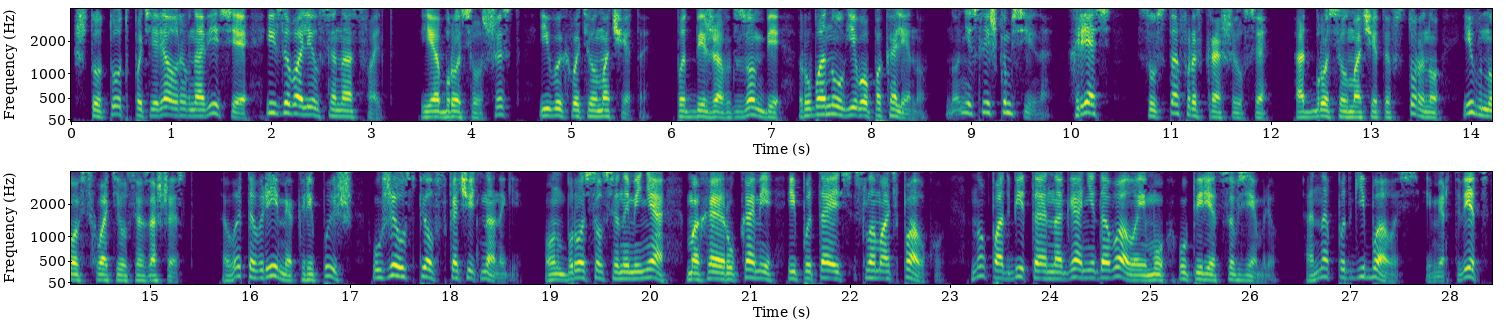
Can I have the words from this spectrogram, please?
что тот потерял равновесие и завалился на асфальт. Я бросил шест и выхватил мачете. Подбежав к зомби, рубанул его по колену, но не слишком сильно. Хрясь, сустав раскрошился, отбросил мачете в сторону и вновь схватился за шест. В это время крепыш уже успел вскочить на ноги. Он бросился на меня, махая руками и пытаясь сломать палку, но подбитая нога не давала ему упереться в землю. Она подгибалась, и мертвец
